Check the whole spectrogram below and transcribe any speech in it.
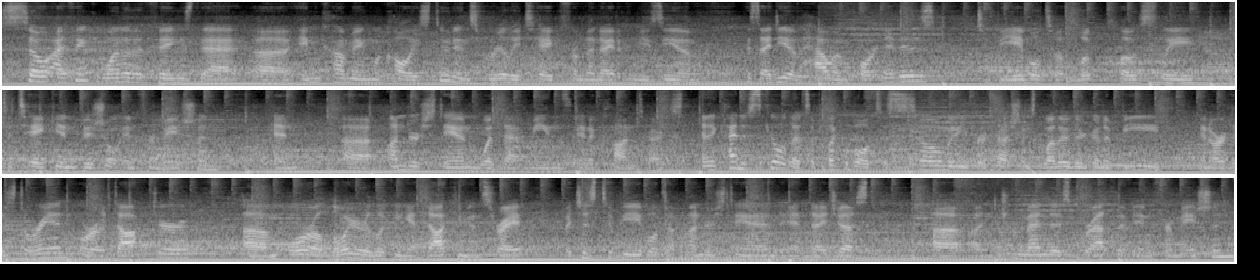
So I think one of the things that uh, incoming Macaulay students really take from the night at the museum this idea of how important it is to be able to look closely, to take in visual information, and uh, understand what that means in a context. And a kind of skill that's applicable to so many professions, whether they're going to be an art historian or a doctor um, or a lawyer looking at documents, right? But just to be able to understand and digest uh, a tremendous breadth of information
